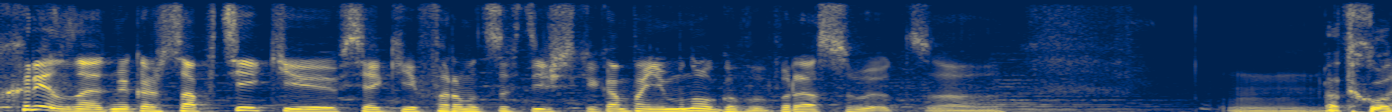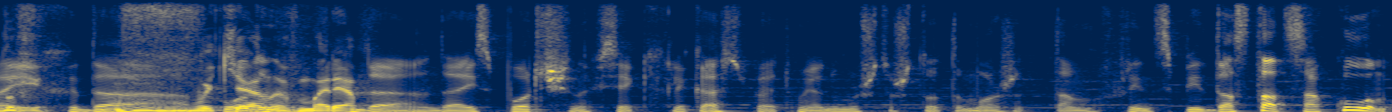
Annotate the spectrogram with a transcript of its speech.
хрен знает, мне кажется, аптеки, всякие фармацевтические компании много выбрасывают э, Отходов своих, да, в океаны, в моря. Да, да, испорченных всяких лекарств, поэтому я думаю, что что-то может там, в принципе, и достаться акулам.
